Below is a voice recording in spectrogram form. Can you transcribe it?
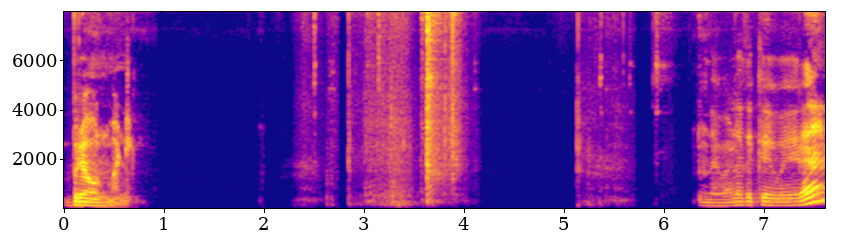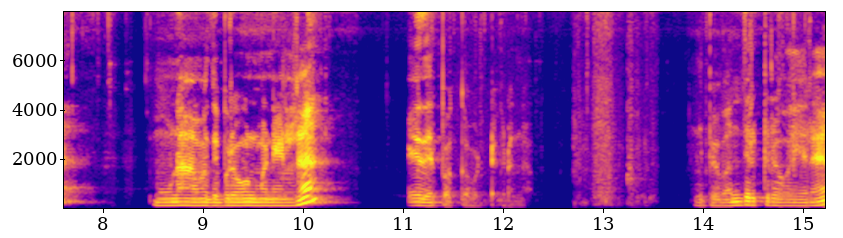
ப்ரௌன் மணி இந்த வலதுக்கு வேற ஒயரை மூணாவது ப்ரௌன் மணியில் எதிர்பக்கம் விட்டுக்கிடுங்க இப்போ வந்திருக்கிற ஒயரை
